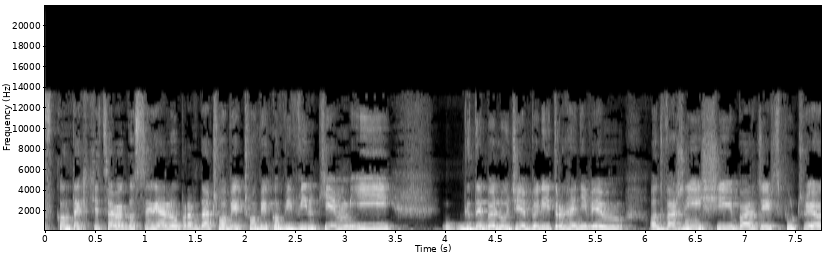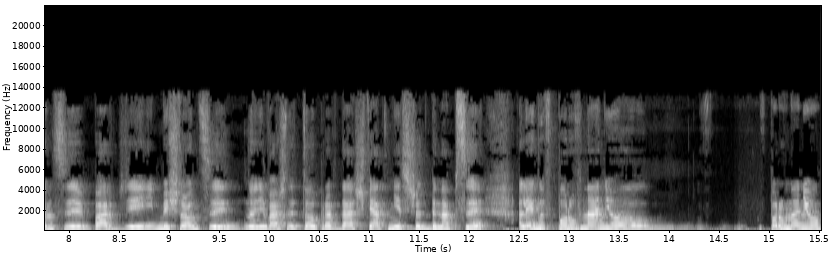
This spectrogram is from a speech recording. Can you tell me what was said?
w kontekście całego serialu, prawda? Człowiek człowiekowi wilkiem i gdyby ludzie byli trochę, nie wiem, odważniejsi, bardziej współczujący, bardziej myślący, no nieważne to, prawda, świat nie zszedłby na psy, ale jakby w porównaniu w porównaniu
